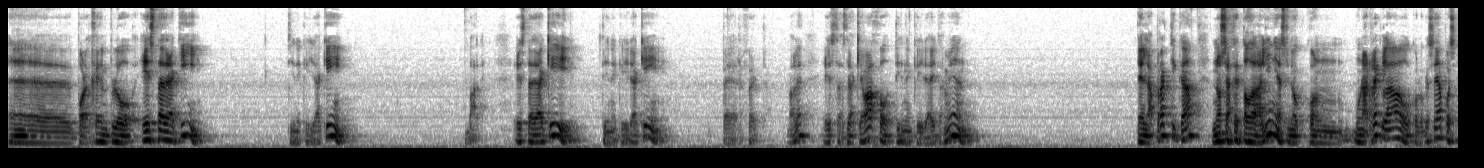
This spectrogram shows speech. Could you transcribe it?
Eh, por ejemplo, esta de aquí tiene que ir aquí. Vale. Esta de aquí tiene que ir aquí. Perfecto. ¿Vale? Estas de aquí abajo tienen que ir ahí también. En la práctica no se hace toda la línea, sino con una regla o con lo que sea, pues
